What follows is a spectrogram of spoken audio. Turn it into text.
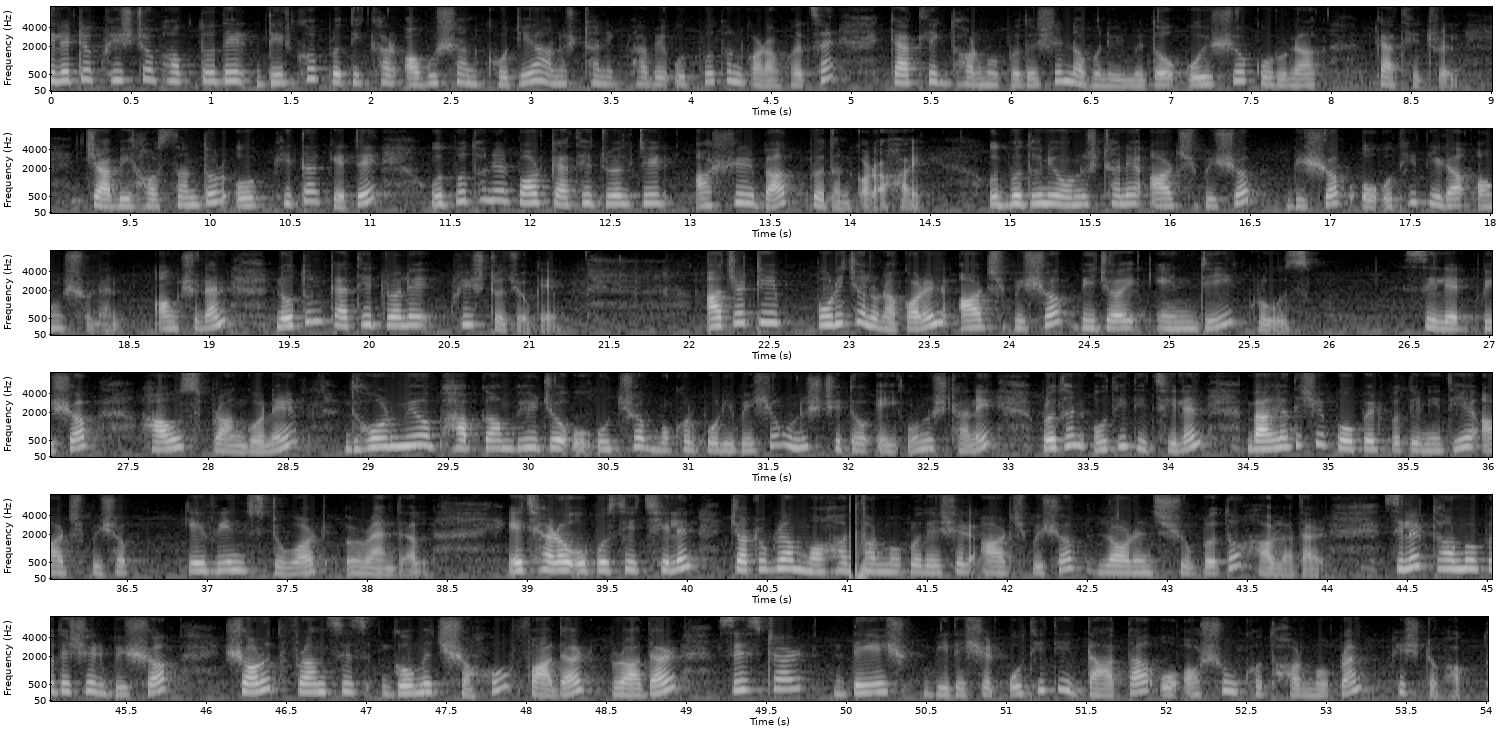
সিলেটের খ্রিস্ট ভক্তদের দীর্ঘ প্রতীক্ষার অবসান ঘটিয়ে আনুষ্ঠানিকভাবে উদ্বোধন করা হয়েছে ক্যাথলিক ধর্মপ্রদেশের নবনির্মিত ঐশ্য করুণা ক্যাথিড্রাল। চাবি হস্তান্তর ও ফিতা কেটে উদ্বোধনের পর ক্যাথিড্রালটির আশীর্বাদ প্রদান করা হয়। উদ্বোধনী অনুষ্ঠানে আর্চ বিশপ বিশপ ও অতিথিরা অংশ নেন। অংশ নেন নতুন ক্যাথিড্রালে খ্রিস্টযোগে আচারটি পরিচালনা করেন archbishop Bijoy N D'Cruz. Sylhet bishop house প্রাঙ্গণে ধর্মীয় ভাবগাম্ভীর্য ও উৎসব মুখর পরিবেশে অনুষ্ঠিত এই অনুষ্ঠানে প্রধান অতিথি ছিলেন বাংলাদেশের পোপের প্রতিনিধি archbishop Kevin Stuart Randall. এছাড়াও উপস্থিত ছিলেন চট্টগ্রাম মহাধর্মপ্রদেশের archbishop Lawrence Subrata Howlader, Sylhet ধর্মপ্রদেশের বিশপ শরৎ ফ্রান্সিস গোমেজ সহ ফাদার, ব্রাদার, সিস্টার দেশ বিদেশের অতিথি, দাতা ও অসংখ্য ধর্মপ্রাণ খ্রিস্টভক্ত।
